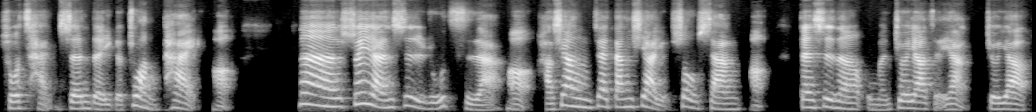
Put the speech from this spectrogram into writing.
所产生的一个状态啊。那虽然是如此啊，啊，好像在当下有受伤啊，但是呢，我们就要怎样？就要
